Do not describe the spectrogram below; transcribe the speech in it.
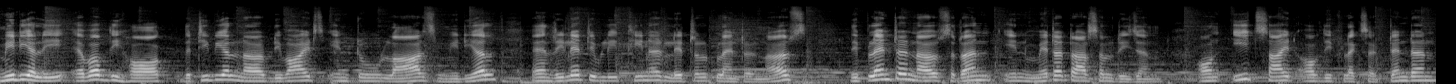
Medially, above the hock, the tibial nerve divides into large medial and relatively thinner lateral plantar nerves. The plantar nerves run in metatarsal region on each side of the flexor tendon.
